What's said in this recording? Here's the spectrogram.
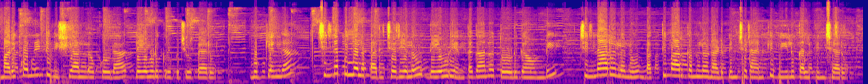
మరికొన్నింటి విషయాల్లో కూడా దేవుడు కృప చూపారు. ముఖ్యంగా చిన్నపిల్లల పరిచర్యలో దేవుడు ఎంతగానో తోడుగా ఉండి చిన్నారులను భక్తి మార్గంలో నడిపించడానికి వీలు కల్పించారు.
